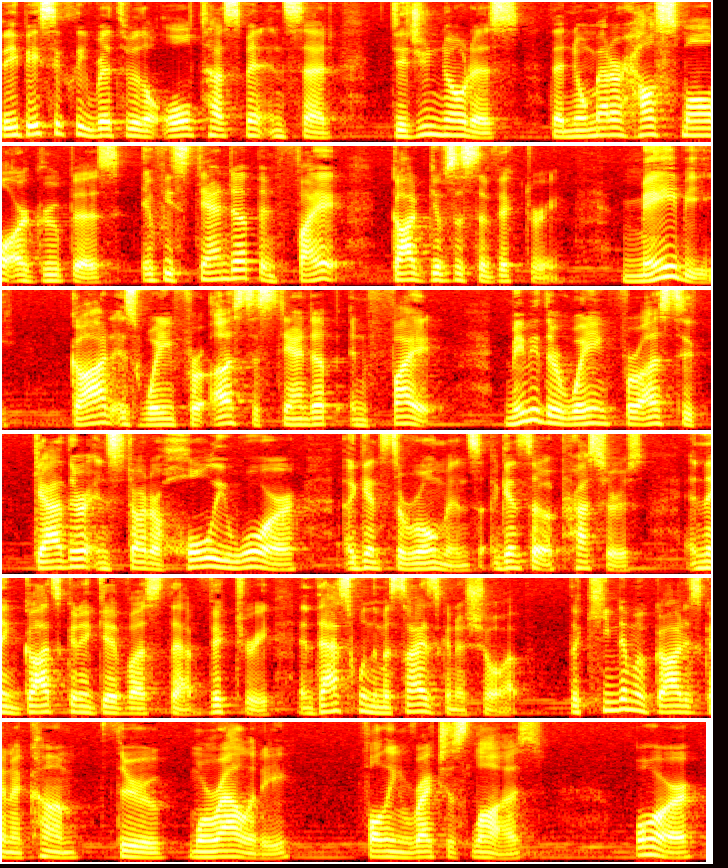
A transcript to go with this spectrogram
they basically read through the Old Testament and said, Did you notice that no matter how small our group is, if we stand up and fight, God gives us the victory? Maybe God is waiting for us to stand up and fight. Maybe they're waiting for us to gather and start a holy war against the Romans, against the oppressors, and then God's going to give us that victory. And that's when the Messiah is going to show up. The kingdom of God is going to come through morality, following righteous laws, or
